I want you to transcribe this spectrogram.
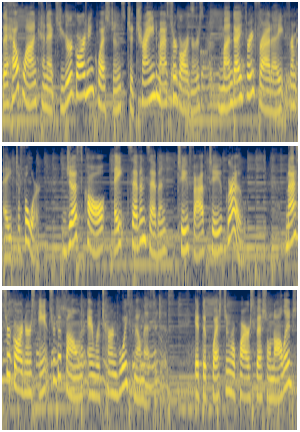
The helpline connects your gardening questions to trained master gardeners Monday through Friday from 8 to 4. Just call 877-252-GROW. Master gardeners answer the phone and return voicemail messages. If the question requires special knowledge,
